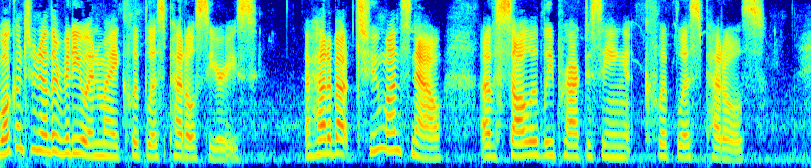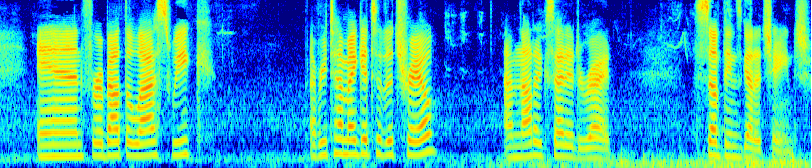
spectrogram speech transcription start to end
Welcome to another video in my clipless pedal series. I've had about two months now of solidly practicing clipless pedals. And for about the last week, every time I get to the trail, I'm not excited to ride. Something's gotta change.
